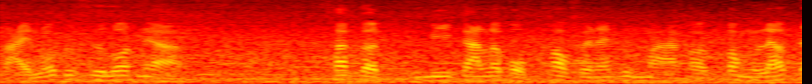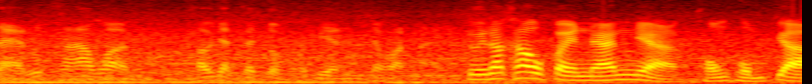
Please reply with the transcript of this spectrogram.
ขายรถหรือซื้อรถเนี่ย ถ้าเกิดมีการระบบเข้าไฟแนนซ์ขึ้นมาก็ต้องแล้วแต่ลูกค้าว่าเขาอยากจะจดทะเบียนจังหวัดไหน คือถ้าเข้าไฟแนนซ์เนี่ยของผมจะ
